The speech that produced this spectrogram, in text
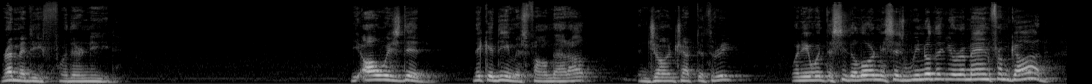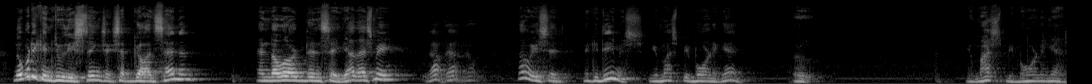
remedy for their need. He always did. Nicodemus found that out in John chapter 3 when he went to see the Lord and he says, We know that you're a man from God. Nobody can do these things except God sent him. And the Lord didn't say, Yeah, that's me. No, no, no. No, he said, Nicodemus, you must be born again. You must be born again.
